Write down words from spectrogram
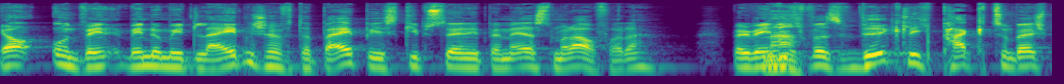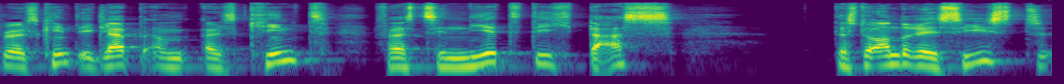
Ja, und wenn, wenn du mit Leidenschaft dabei bist, gibst du ja nicht beim ersten Mal auf, oder? Weil wenn Nein. ich was wirklich packe, zum Beispiel als Kind, ich glaube, ähm, als Kind fasziniert dich das, dass du andere siehst,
